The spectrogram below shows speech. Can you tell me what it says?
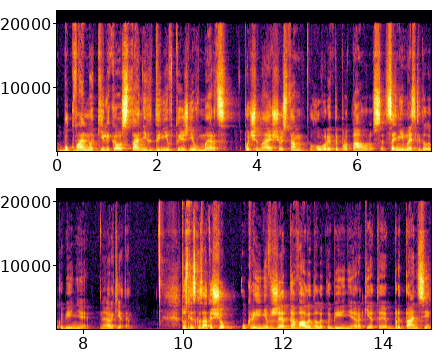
Буквально кілька останніх днів тижнів Мерц починає щось там говорити про Тауруси. Це німецькі далекобійні ракети. Тут слід сказати, що Україні вже давали далекобійні ракети британці,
